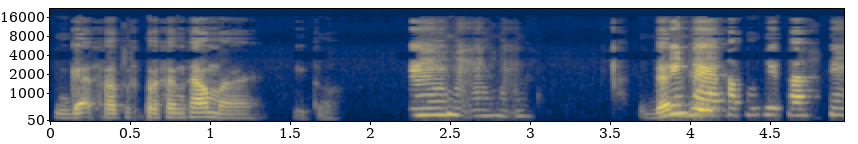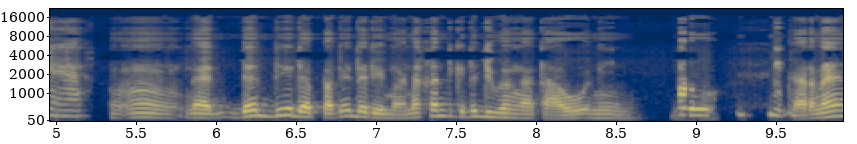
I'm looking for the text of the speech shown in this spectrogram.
enggak 100% sama gitu. Hmm. Dan Mungkin dia, kayak kapasitasnya ya. Nah, dan dia dapatnya dari mana kan kita juga nggak tahu nih. Gitu. Oh. Karena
